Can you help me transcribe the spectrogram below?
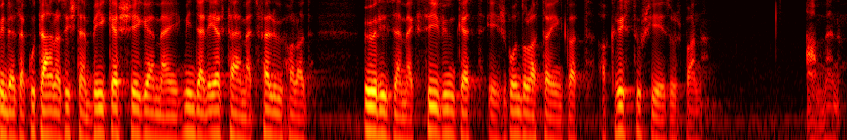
Mindezek után az Isten békessége, mely minden értelmet felülhalad, őrizze meg szívünket és gondolatainkat a Krisztus Jézusban. Amen.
